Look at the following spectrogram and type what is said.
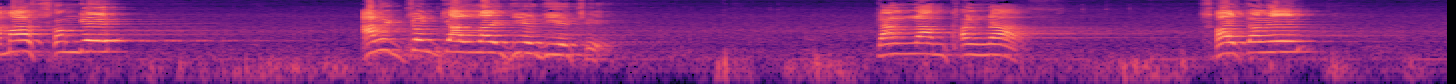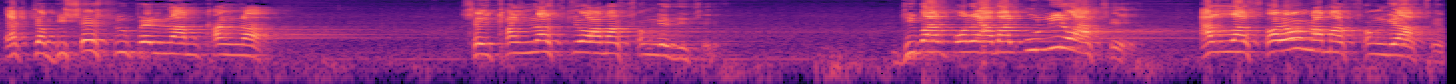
আমার সঙ্গে আরেকজনকে আল্লাহ দিয়ে দিয়েছে। তার নাম খান্নাস। শয়তানের একটা বিশেষ রূপের নাম খান্নাস। সেই খান্নাসকেও আমার সঙ্গে দিছে। দিবার পরে আবার উনিও আছে। আল্লাহ স্বয়ং আমার সঙ্গে আছেন।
